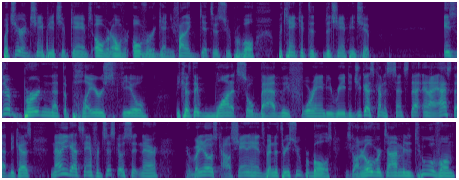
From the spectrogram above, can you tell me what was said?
but you're in championship games over and over and over again. You finally get to a Super Bowl, but can't get the, the championship. Is there burden that the players feel because they want it so badly for Andy Reid? Did you guys kind of sense that? And I asked that because now you got San Francisco sitting there. Everybody knows Kyle Shanahan's been to three Super Bowls. He's gone in overtime into two of them.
